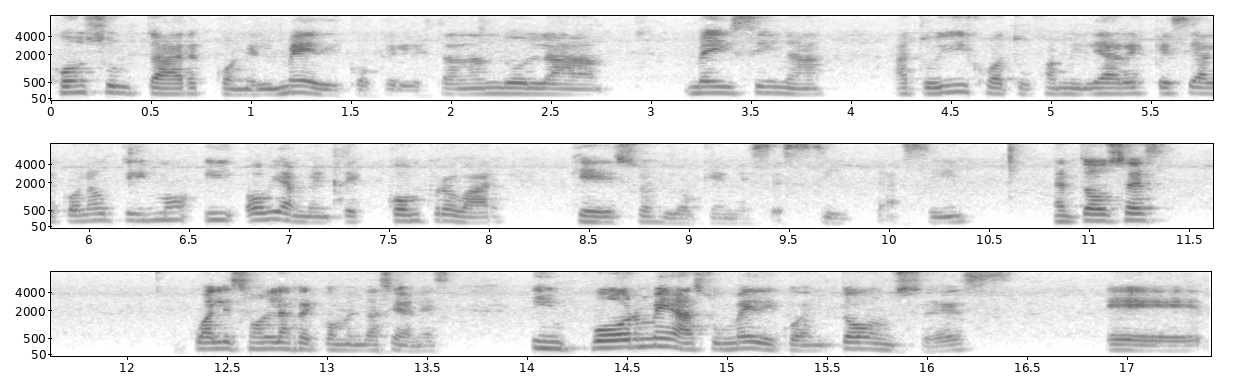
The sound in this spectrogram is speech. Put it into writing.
consultar con el médico que le está dando la medicina a tu hijo, a tu familiar especial con autismo y obviamente comprobar que eso es lo que necesita, ¿sí? Entonces, ¿cuáles son las recomendaciones? Informe a su médico entonces eh,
